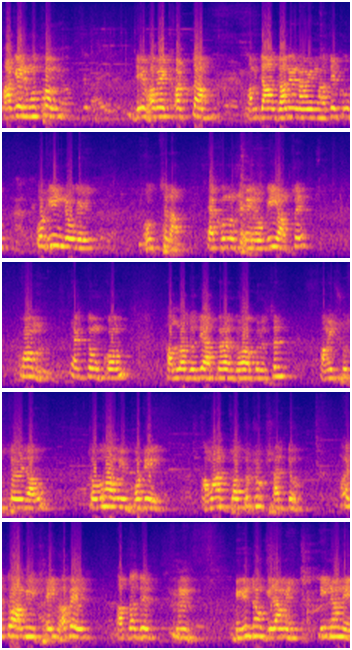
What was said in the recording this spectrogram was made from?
আগের মতন যেভাবে খাটতাম, আমি যা জানেন আমি মাঝে খুব কঠিন রোগে ভুগছিলাম। এখনও সেই রোগী আছে। কম, একদম কম। আল্লাহ যদি আপনারা দোয়া করেছেন, আমি সুস্থ হয়ে যাব। তবুও আমি ভোটে আমার যতটুকু সাধ্য, হয়তো আমি সেইভাবে আপনাদের বিভিন্ন গ্রামে ইউনিয়নে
